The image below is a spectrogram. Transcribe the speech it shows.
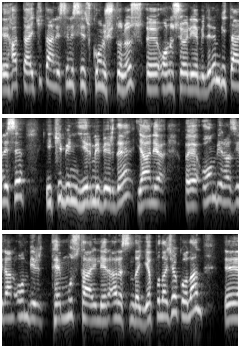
e, hatta iki tanesini siz konuştunuz. E, onu söyleyebilirim. Bir tanesi 2021'de yani e, 11 Haziran 11 Temmuz tarihleri arasında yapılacak olan e,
